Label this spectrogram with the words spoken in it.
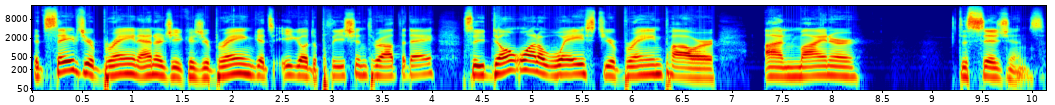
it saves your brain energy because your brain gets ego depletion throughout the day. So you don't want to waste your brain power on minor decisions.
